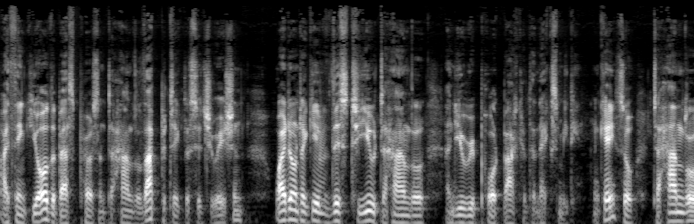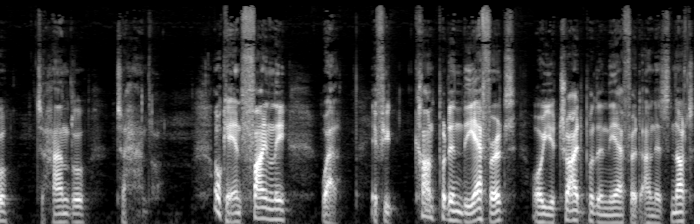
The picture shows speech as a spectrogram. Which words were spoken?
I think you're the best person to handle that particular situation. Why don't I give this to you to handle and you report back at the next meeting? Okay, so to handle, to handle, to handle. Okay, and finally, well, if you can't put in the effort or you try to put in the effort and it's not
